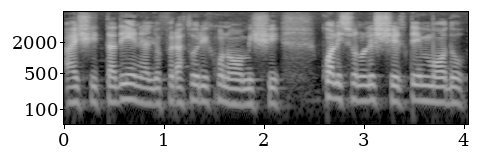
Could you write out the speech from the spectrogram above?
ai cittadini, agli operatori economici quali sono le scelte in modo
